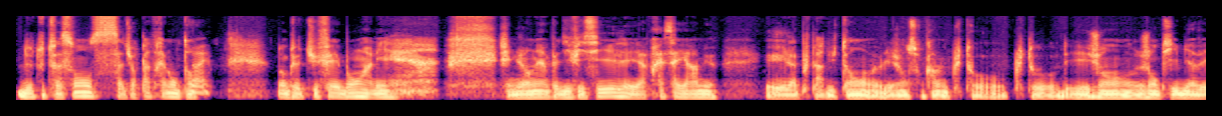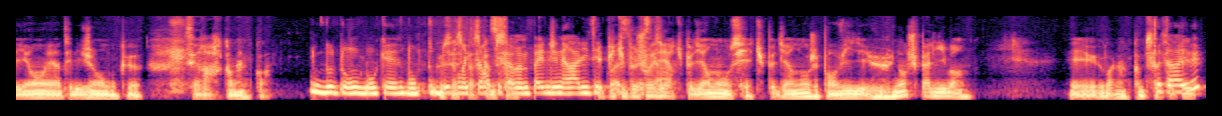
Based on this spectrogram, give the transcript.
de toute façon ça dure pas très longtemps. Ouais. donc tu fais bon allez j'ai une journée un peu difficile et après ça ira mieux. Et la plupart du temps euh, les gens sont quand même plutôt plutôt des gens gentils bienveillants et intelligents. Donc euh, c'est rare quand même quoi. Donc, donc, donc, euh, de ton expérience, c'est quand même pas une généralité. et puis quoi, tu peux choisir. tu peux dire non aussi. Tu peux dire non j'ai pas envie non je suis pas libre. Et voilà comme ça Ça t'est ça t'est- arrivé?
